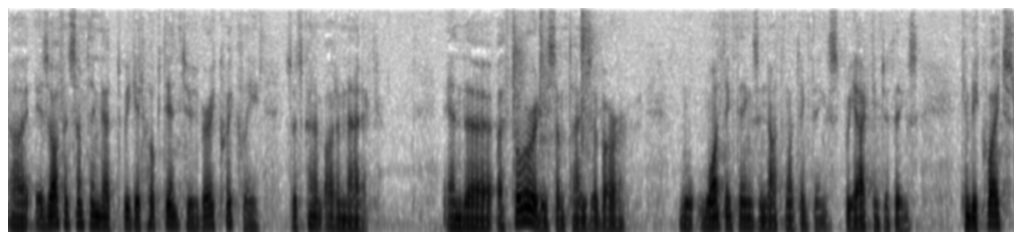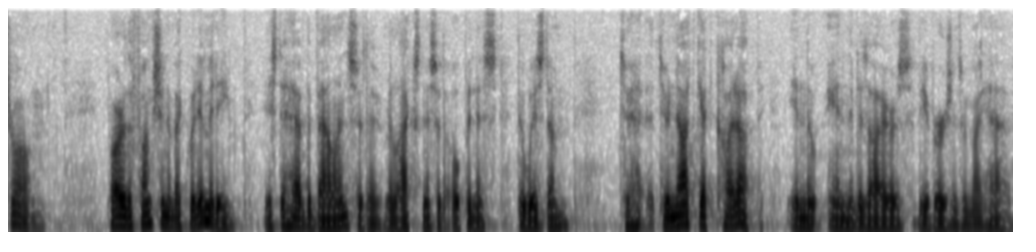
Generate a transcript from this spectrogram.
uh, is often something that we get hooked into very quickly, so it's kind of automatic. And the authority sometimes of our wanting things and not wanting things, reacting to things, can be quite strong. Part of the function of equanimity is to have the balance or the relaxedness or the openness, the wisdom, to, to not get caught up in the, in the desires, the aversions we might have,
